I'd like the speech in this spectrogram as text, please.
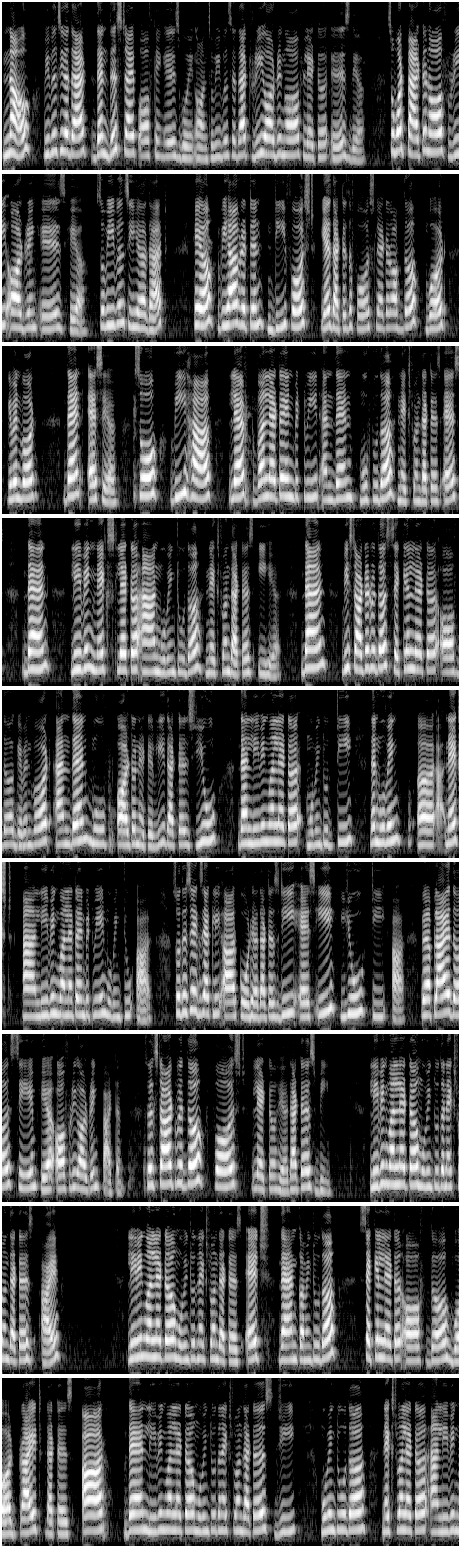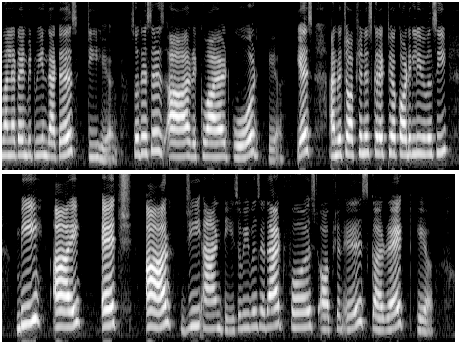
Now, we will see that then this type of thing is going on. So, we will say that reordering of letter is there. So, what pattern of reordering is here? So, we will see here that here we have written D first. Yes, that is the first letter of the word, given word. Then S here. So, we have left one letter in between and then move to the next one that is S. Then leaving next letter and moving to the next one that is E here. Then we started with the second letter of the given word and then moved alternatively that is U then leaving one letter moving to T then moving uh, next and leaving one letter in between moving to R. So this is exactly our code here that is D S E U T R. We apply the same here of reordering pattern. So we'll start with the first letter here that is B. Leaving one letter moving to the next one that is I. Leaving one letter moving to the next one that is H. Then coming to the second letter of the word right that is R then leaving one letter, moving to the next one that is G. Moving to the next one letter and leaving one letter in between that is T here. So this is our required code here. Yes. And which option is correct here accordingly we will see B, I, H, R, G and T. So we will say that first option is correct here.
